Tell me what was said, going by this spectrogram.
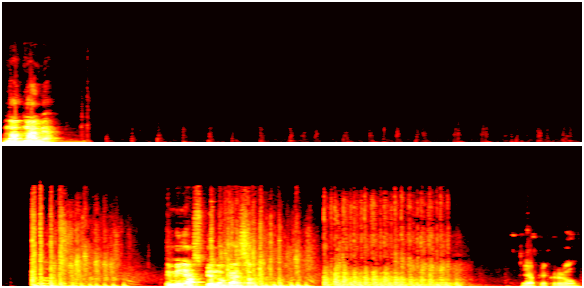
Над нами. И меня в спину гасят. Я прикрыл.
